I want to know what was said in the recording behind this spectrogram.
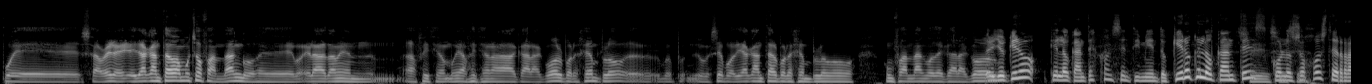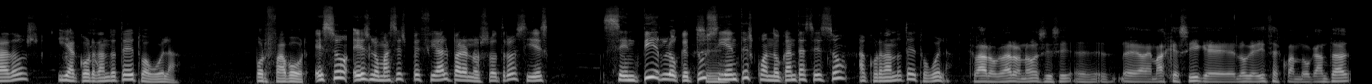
Pues, a ver, ella cantaba mucho fandango. eh, era también aficion- muy aficionada a Caracol, por ejemplo. eh, yo que sé, podía cantar, por ejemplo, un fandango de Caracol. Pero yo quiero que lo cantes con sentimiento. Quiero que lo cantes Sí, con sí, los sí. ojos cerrados y acordándote de tu abuela. Por favor, eso es lo más especial para nosotros y es sentir lo que tú sientes cuando cantas eso acordándote de tu abuela. Claro, claro, ¿no? Sí, sí. eh, además que sí, que lo que dices, cuando cantas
